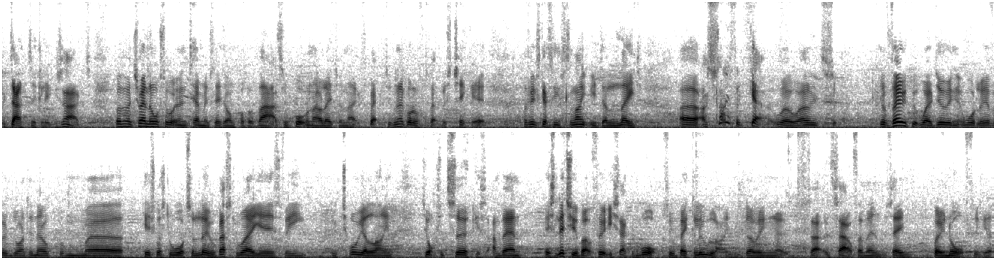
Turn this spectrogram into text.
pedantically exact. But then the train also got in ten minutes later on top of that, so a quarter of an hour later than I expected. When I got off this ticket, I think it's getting slightly delayed. Uh, I slightly forget, well, well, it's a very quick way of doing it, Waterloo, everyone want to know from uh, King's Cross to Waterloo. Best way is the Victoria line to Oxford Circus, and then it's literally about a 30 second walk to Bakerloo line going uh, south, and then same way north. to get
